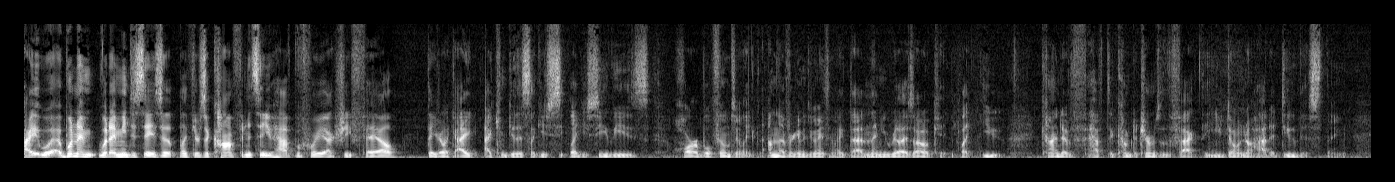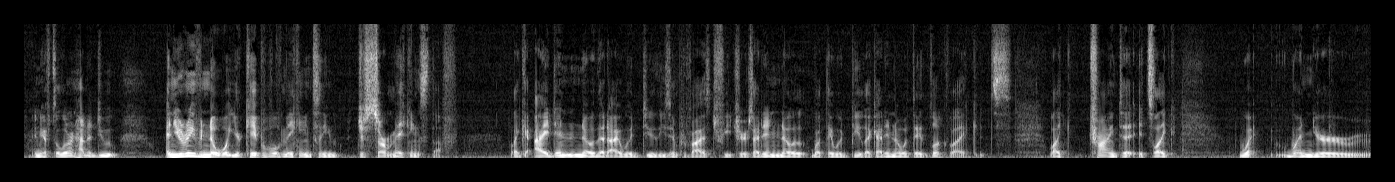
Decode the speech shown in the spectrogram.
I when I what I mean to say is that like there's a confidence that you have before you actually fail. That you're like I, I can do this. Like you see like you see these horrible films. You're like I'm never to do anything like that. And then you realize oh, okay like you kind of have to come to terms with the fact that you don't know how to do this thing, and you have to learn how to do and you don't even know what you're capable of making until you just start making stuff. Like I didn't know that I would do these improvised features. I didn't know what they would be like. I didn't know what they'd look like. It's like trying to. It's like when when you're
